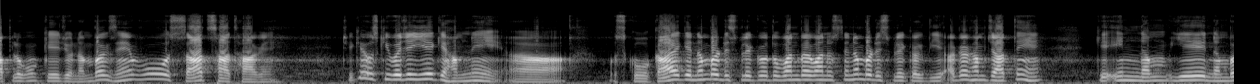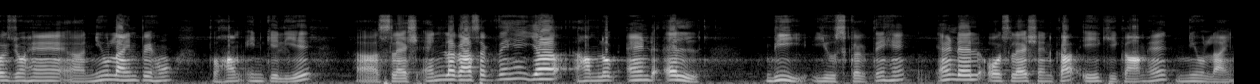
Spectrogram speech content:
आप लोगों के जो नंबर्स हैं वो साथ साथ आ गए। ठीक है उसकी वजह ये है कि हमने आ, उसको कहा है कि नंबर डिस्प्ले करो तो वन बाय वन उसने नंबर डिस्प्ले कर दिए। अगर हम चाहते हैं कि इन नम ये नंबर्स जो हैं न्यू लाइन पे हों तो हम इनके लिए स्लैश एन लगा सकते हैं या हम लोग एंड एल भी यूज़ करते हैं। एंड एल और स्लैश एन का एक ही काम है न्यू लाइन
